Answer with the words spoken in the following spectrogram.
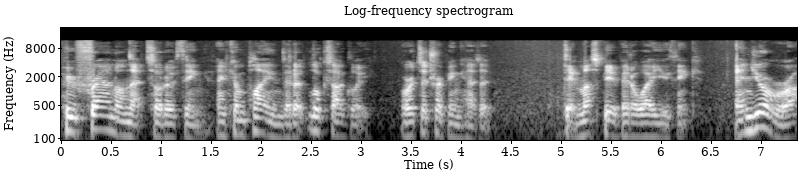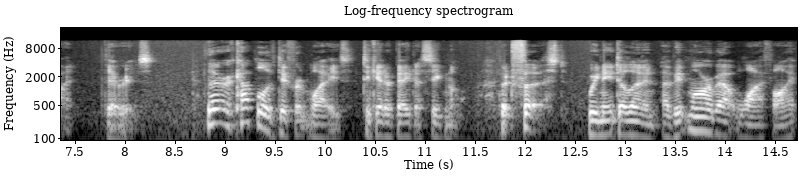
who frown on that sort of thing and complain that it looks ugly or it's a tripping hazard. There must be a better way you think. And you're right, there is. There are a couple of different ways to get a better signal, but first we need to learn a bit more about Wi-Fi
